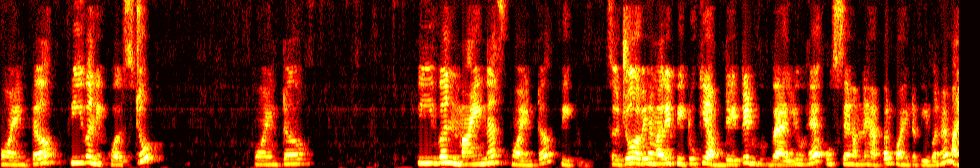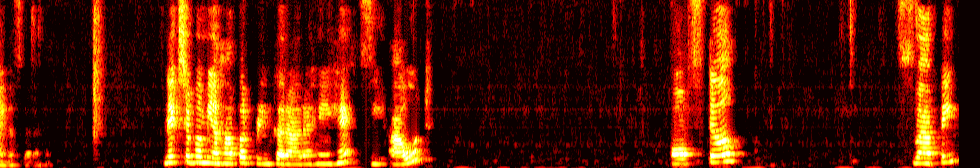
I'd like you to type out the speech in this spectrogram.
Pointer P1 equals to pointer P1 minus pointer P2. So so, जो अभी हमारी P2 की अपडेटेड वैल्यू है उससे हमने यहाँ पर पॉइंटर P1 में माइनस करा है नेक्स्ट अब हम यहाँ पर प्रिंट करा रहे हैं cout after swapping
